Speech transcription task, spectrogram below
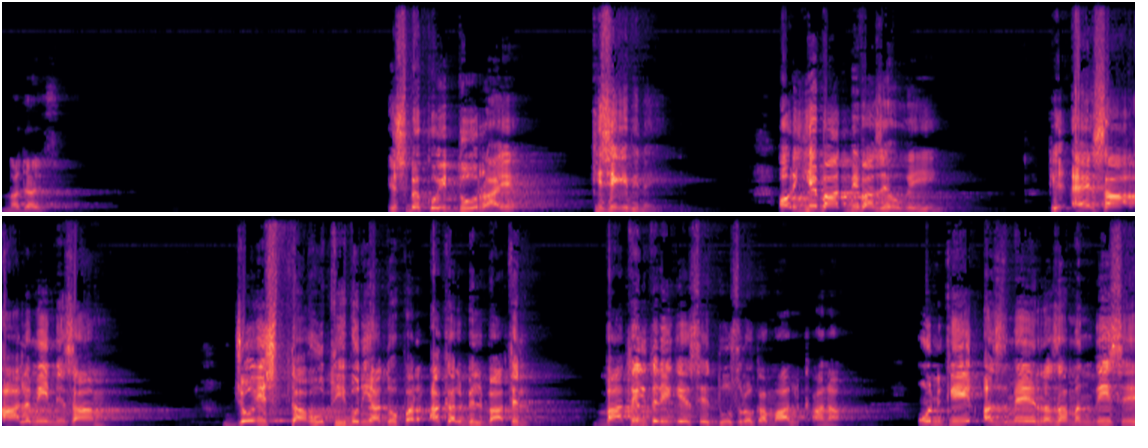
ناجائز۔ اس میں کوئی دو رائے کسی کی بھی نہیں۔ اور یہ بات بھی واضح ہو گئی کہ ایسا عالمی نظام جو اس تاوتی بنیادوں پر عقل بال باطل باطل طریقے سے دوسروں کا مال کھانا، ان کی عزم رضامندی سے،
